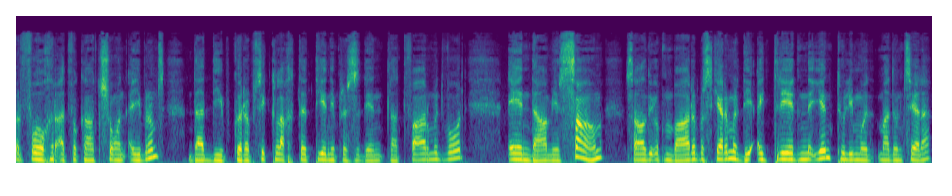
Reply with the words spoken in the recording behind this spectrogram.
vervolger advokaat Sean Abrams dat die korrupsieklagte teen die president laat vaar moet word en daarmee saam sal die openbare beskermer die uittredende een Tuli Madonsela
